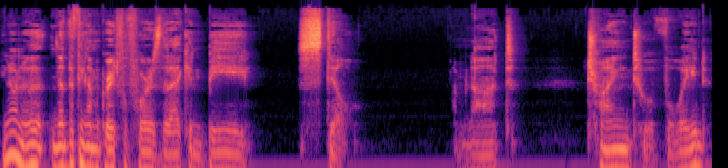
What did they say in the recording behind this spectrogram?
You know, another, thing I'm grateful for is that I can be still. I'm not trying to avoid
